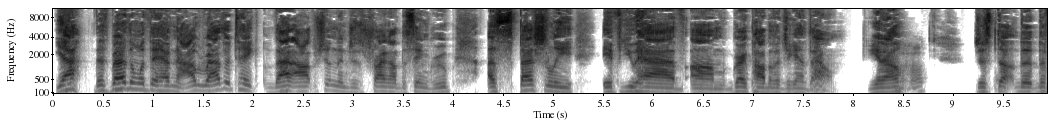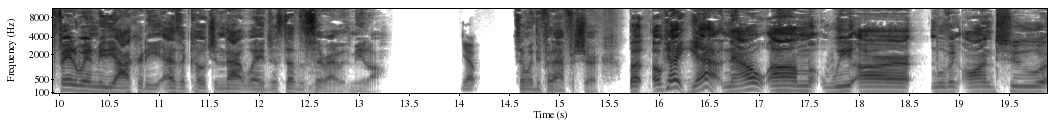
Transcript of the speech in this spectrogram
yeah, that's better than what they have now. I would rather take that option than just trying out the same group, especially if you have um, Gregg Popovich again at the helm. You know, mm-hmm. just the, the the fadeaway in mediocrity as a coach in that way just doesn't sit right with me at all. So I'm with you for that for sure. But okay, yeah. Now um, we are moving on to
